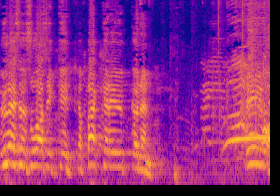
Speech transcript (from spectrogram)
Yleisön suosikki ja Päkkäri ykkönen. Iivo.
